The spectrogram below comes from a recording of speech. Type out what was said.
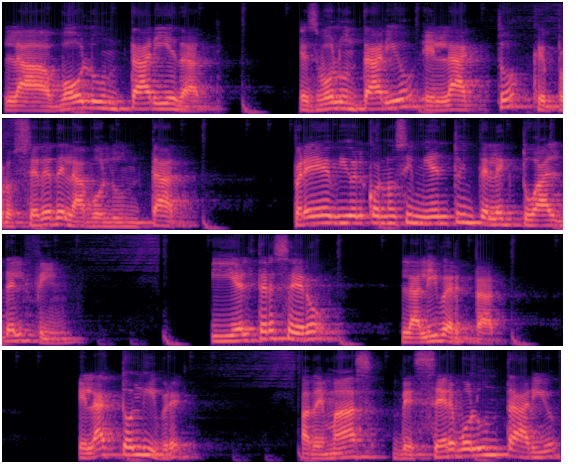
la voluntariedad, es voluntario el acto que procede de la voluntad, previo el conocimiento intelectual del fin. Y el tercero, la libertad. El acto libre, además de ser voluntario,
